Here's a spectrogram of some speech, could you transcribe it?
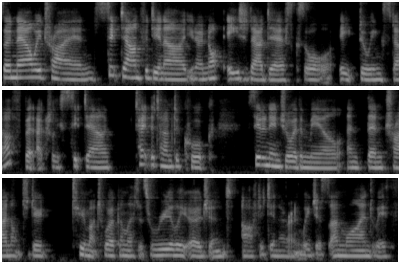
So now we try and sit down for dinner, you know, not eat at our desks or eat doing stuff, but actually sit down, take the time to cook, sit and enjoy the meal, and then try not to do too much work unless it's really urgent after dinner. And we just unwind with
